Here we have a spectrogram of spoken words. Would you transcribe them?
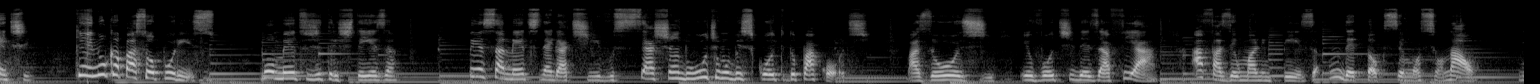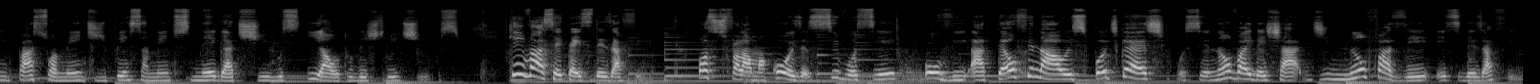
Gente, quem nunca passou por isso? Momentos de tristeza, pensamentos negativos, se achando o último biscoito do pacote. Mas hoje eu vou te desafiar a fazer uma limpeza, um detox emocional, limpar sua mente de pensamentos negativos e autodestrutivos. Quem vai aceitar esse desafio? Posso te falar uma coisa? Se você ouvir até o final esse podcast, você não vai deixar de não fazer esse desafio.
